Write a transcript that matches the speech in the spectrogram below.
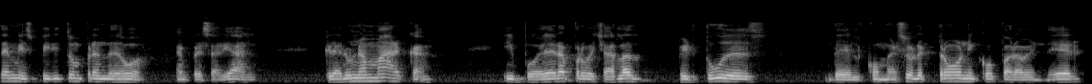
de mi espíritu emprendedor, empresarial, crear una marca y poder aprovechar las virtudes del comercio electrónico para vender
